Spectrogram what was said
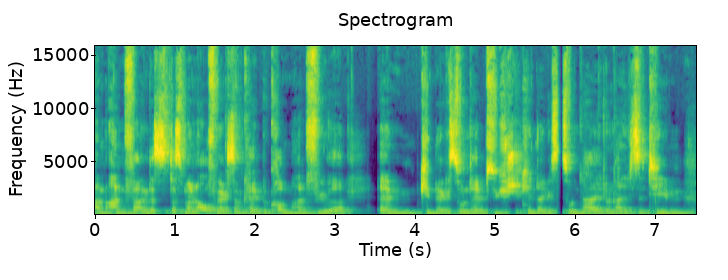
am Anfang, dass, dass man Aufmerksamkeit bekommen hat für ähm, Kindergesundheit, psychische Kindergesundheit und all diese Themen.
